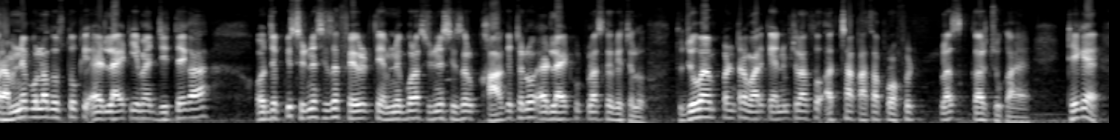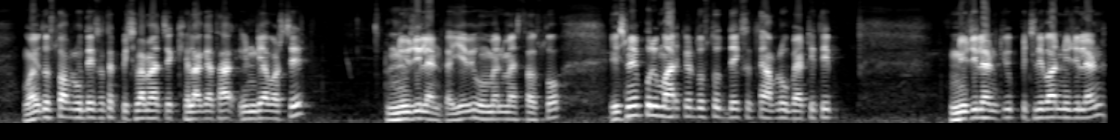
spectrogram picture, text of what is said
पर हमने बोला दोस्तों कि एडलाइट ये मैच जीतेगा और जबकि सिडनी सिक्सर फेवरेट थे, हमने बोला सिडनी सिक्सर खा के चलो एडलाइट को प्लस करके चलो। तो जो वह पंटर हमारे कहने में चला तो अच्छा खासा प्रॉफिट प्लस कर चुका है, ठीक है? वहीं दोस्तों आप लोग देख सकते हैं, पिछला मैच खेला गया था इंडिया वर्सेज न्यूजीलैंड का, ये भी वुमेन मैच था दोस्तों। इसमें पूरी मार्केट दोस्तों देख सकते हैं, आप लोग बैठी थी न्यूजीलैंड की, पिछली बार न्यूजीलैंड,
